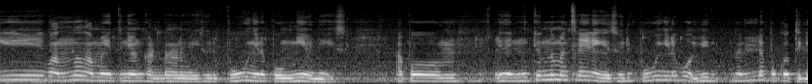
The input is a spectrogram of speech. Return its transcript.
ഈ വന്ന സമയത്ത് ഞാൻ കണ്ടതാണ് ഗെയ്സ് ഒരു പൂ ഇങ്ങനെ പൊങ്ങി വന്നു ഗൈസ് അപ്പോൾ ഇത് എനിക്കൊന്നും മനസ്സിലായില്ല ഗേസ് ഒരു പൂ ഇങ്ങനെ പോയി നല്ല പൊക്കത്തിൽ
